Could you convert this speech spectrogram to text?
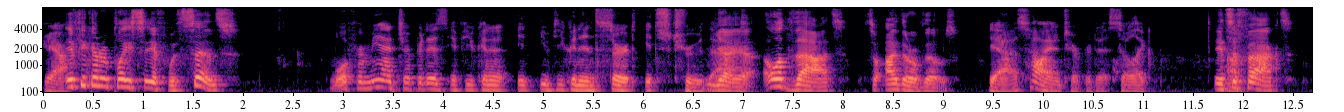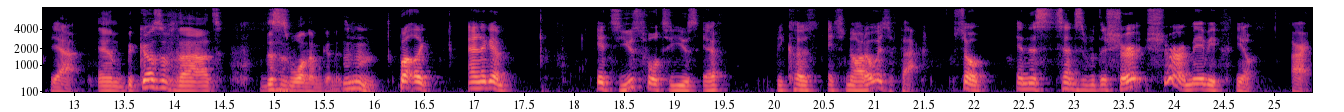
yeah. If you can replace if with since, well, for me, I interpret it as if you can if you can insert it's true that. yeah, yeah, or that. So either of those, Yeah, that's how I interpret it. So like, it's a fact, yeah. and because of that, this is what I'm gonna do. Mhm. But like, and again, it's useful to use if because it's not always a fact. So in this sentence with the shirt, sure, maybe you know, all right,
